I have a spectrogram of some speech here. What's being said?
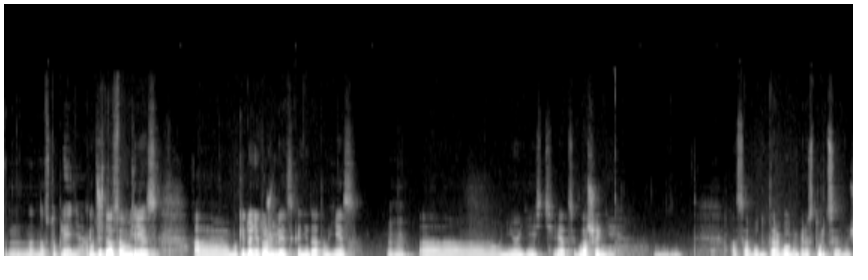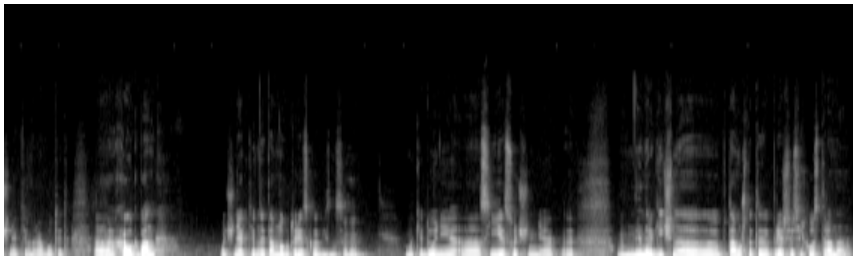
на вступление. Кандидатом вот в ЕС. А, Македония тоже является кандидатом в ЕС. Угу. А, у нее есть ряд соглашений о свободной торговле, например, с Турцией он очень активно работает. Uh-huh. Халкбанк очень активный, там много турецкого бизнеса. Uh-huh. Македония а, с ЕС очень э, энергично, потому что это прежде всего сельхозстрана.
